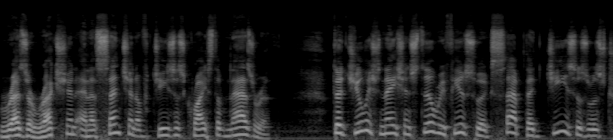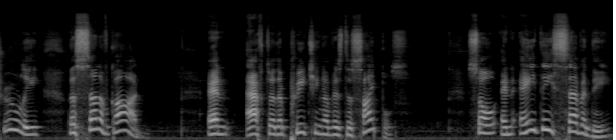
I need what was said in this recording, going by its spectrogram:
resurrection, and ascension of Jesus Christ of Nazareth. The Jewish nation still refused to accept that Jesus was truly the Son of God, and after the preaching of his disciples. So in AD 70,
